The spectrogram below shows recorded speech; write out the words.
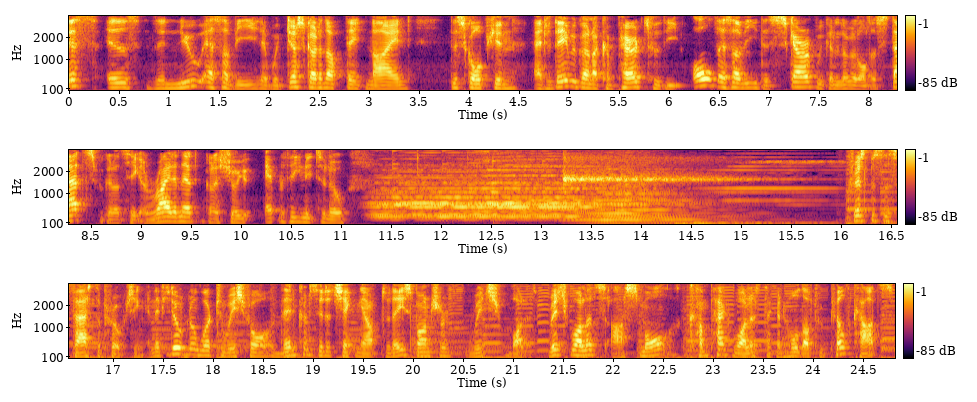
This is the new SRV that we just got in update 9, the Scorpion, and today we're going to compare it to the old SRV, the Scarab. We're going to look at all the stats, we're going to take a ride in it, we're going to show you everything you need to know Christmas is fast approaching, and if you don't know what to wish for, then consider checking out today's sponsor, Ridge Wallet. Ridge Wallets are small, compact wallets that can hold up to 12 cards.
